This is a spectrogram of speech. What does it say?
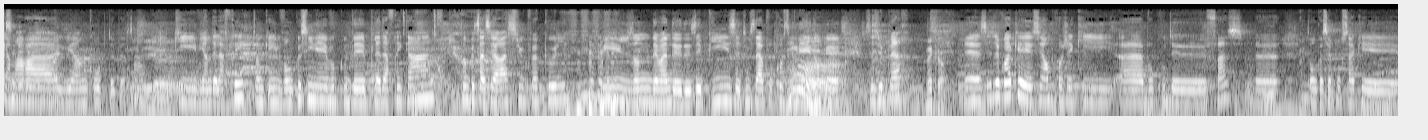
des bénévoles, il y a un groupe de personnes qui viennent de l'Afrique, donc ils vont cuisiner beaucoup de plats africains, donc ça sera super cool. Oui, ils ont demandé des épices et tout ça pour cuisiner, Oh. donc euh, c'est super. D'accord. Euh, c'est- je crois que c'est un projet qui a beaucoup de faces, de- donc c'est pour ça qu'il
